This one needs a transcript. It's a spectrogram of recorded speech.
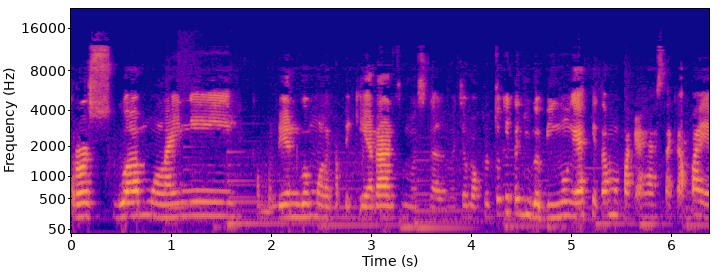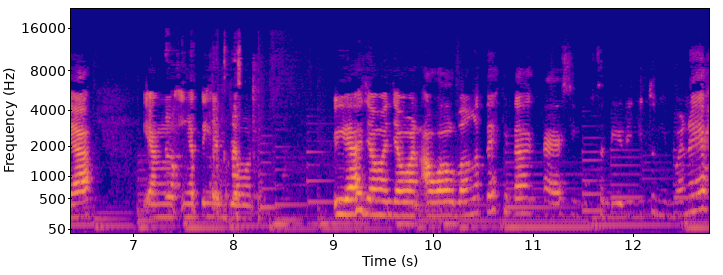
Terus gue mulai nih, kemudian gue mulai kepikiran semua segala macam. Waktu itu kita juga bingung ya, kita mau pakai hashtag apa ya? Yang inget-inget zaman Iya, zaman-zaman awal banget ya kita kayak sibuk sendiri gitu gimana ya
